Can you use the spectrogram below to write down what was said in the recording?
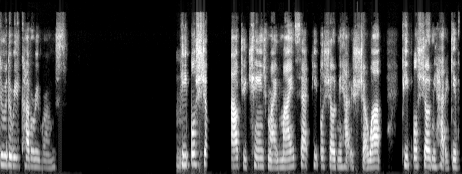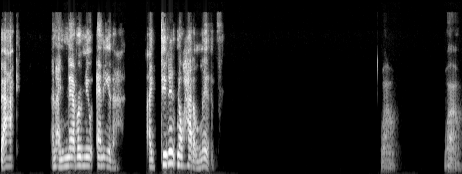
through the recovery rooms. Hmm. People showed how to change my mindset. People showed me how to show up people showed me how to give back. And I never knew any of that. I didn't know how to live. Wow. Wow.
